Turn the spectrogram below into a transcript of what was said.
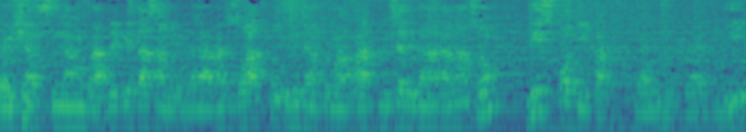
bagi yang senang beraktivitas sambil mendengarkan sesuatu ini sangat bermanfaat bisa didengarkan langsung di Spotify. Dan juga di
